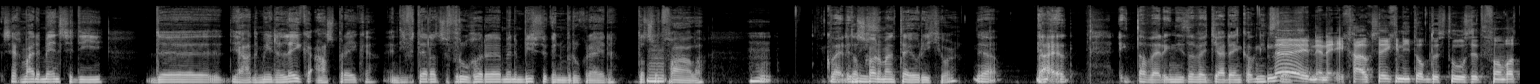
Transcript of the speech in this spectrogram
zeg maar de mensen die de, ja, de leken aanspreken. En die vertellen dat ze vroeger eh, met een biefstuk in de broek reden. Dat soort verhalen. ik weet het Dat is gewoon mijn theorietje hoor. Ja. Nou, ja, ik, dat weet ik niet. Dat weet jij denk ik ook niet. Nee, nee, nee. Ik ga ook zeker niet op de stoel zitten van wat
